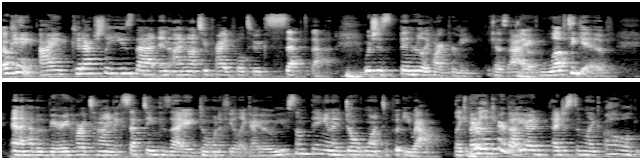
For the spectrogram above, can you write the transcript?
okay, I could actually use that and I'm not too prideful to accept that, mm-hmm. which has been really hard for me because I yeah. love to give and I have a very hard time accepting because I don't want to feel like I owe you something and I don't want to put you out. Like if yeah. I really care about you, I, I just am like, oh,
